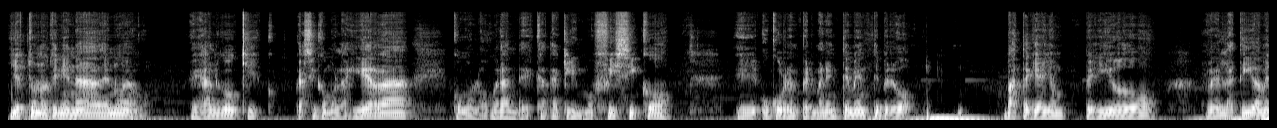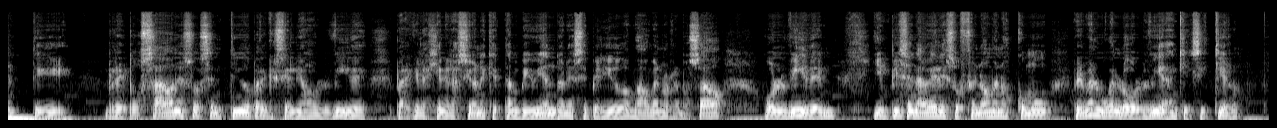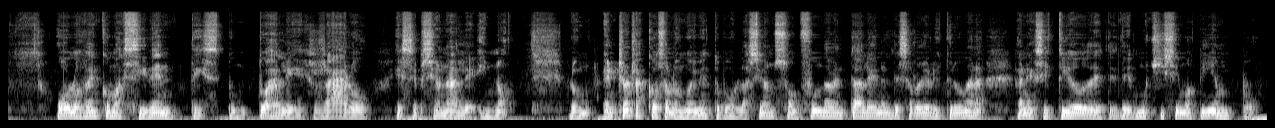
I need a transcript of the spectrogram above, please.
Y esto no tiene nada de nuevo. Es algo que, casi como las guerras, como los grandes cataclismos físicos, eh, ocurren permanentemente, pero basta que haya un periodo relativamente reposado en esos sentidos para que se les olvide, para que las generaciones que están viviendo en ese periodo más o menos reposado olviden y empiecen a ver esos fenómenos como, en primer lugar, lo olvidan que existieron, o los ven como accidentes puntuales, raros, excepcionales, y no. entre otras cosas, los movimientos de población son fundamentales en el desarrollo de la historia humana. Han existido desde muchísimo tiempo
